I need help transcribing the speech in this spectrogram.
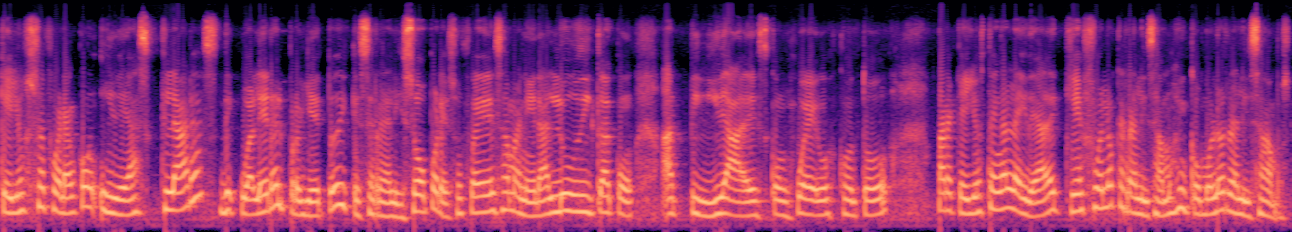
que ellos se fueran con ideas claras de cuál era el proyecto y que se realizó. Por eso fue de esa manera lúdica, con actividades, con juegos, con todo para que ellos tengan la idea de qué fue lo que realizamos y cómo lo realizamos.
